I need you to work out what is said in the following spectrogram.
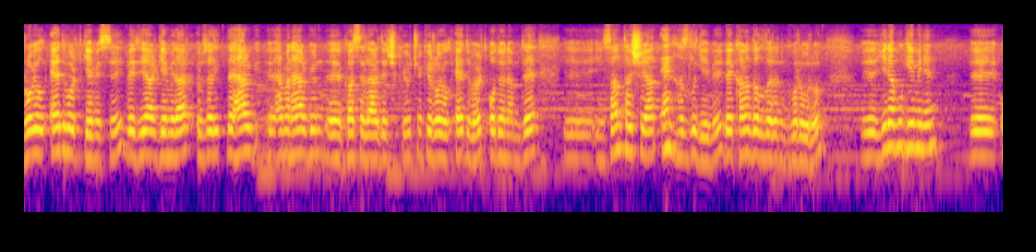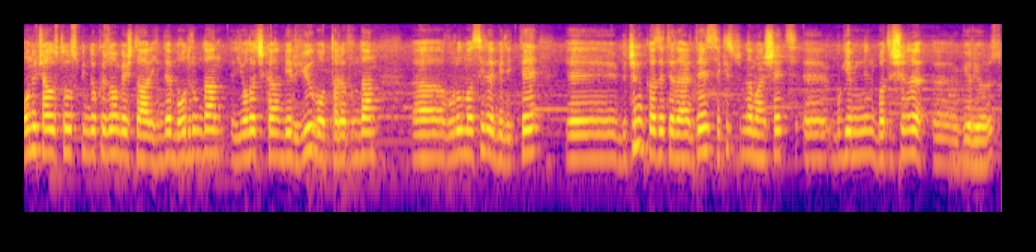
Royal Edward gemisi ve diğer gemiler özellikle her hemen her gün e, gazetelerde çıkıyor. Çünkü Royal Edward o dönemde e, insan taşıyan en hızlı gemi ve Kanadalıların gururu. E, yine bu geminin e, 13 Ağustos 1915 tarihinde Bodrum'dan yola çıkan bir U-boat tarafından e, vurulmasıyla birlikte e, bütün gazetelerde 8 tümle manşet e, bu geminin batışını e, görüyoruz.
